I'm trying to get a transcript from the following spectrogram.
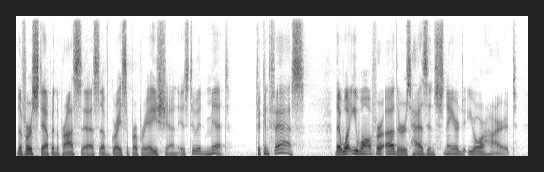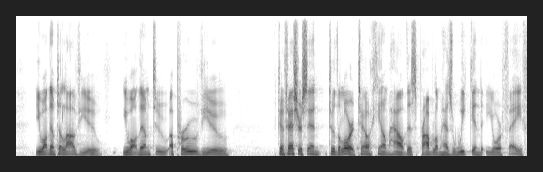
the first step in the process of grace appropriation is to admit, to confess that what you want for others has ensnared your heart. You want them to love you you want them to approve you. Confess your sin to the Lord. Tell Him how this problem has weakened your faith.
